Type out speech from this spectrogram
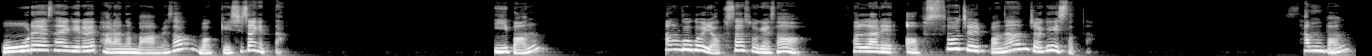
오래 살기를 바라는 마음에서 먹기 시작했다. 2번. 한국의 역사 속에서 설날이 없어질 뻔한 적이 있었다. 3번.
